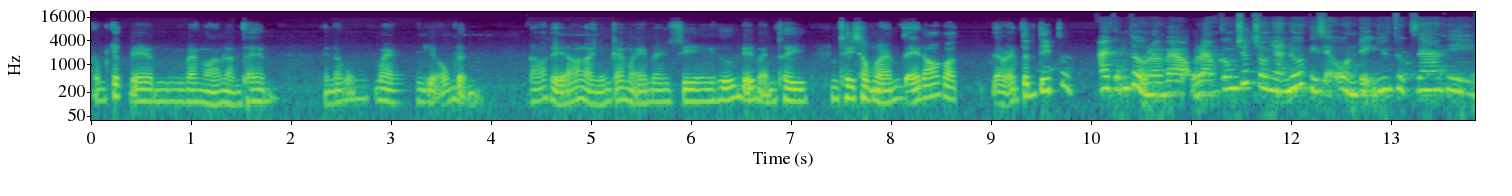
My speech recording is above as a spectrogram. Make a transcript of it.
công chức để em ra ngoài em làm thêm, thì nó cũng mang về ổn định. Đó, thì đó là những cái mà em đang suy hướng để mà em thi. Em thi xong rồi Ừm. em để đó coi, rồi em tính tiếp á. Ai cũng tưởng là vào làm công chức trong nhà nước thì sẽ ổn định nhưng thực ra thì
